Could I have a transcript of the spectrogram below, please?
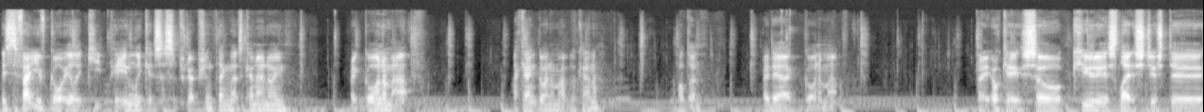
It's the fact you've got to like keep paying like it's a subscription thing that's kind of annoying. Right, go on a map. I can't go on a map though, can I? Hold on. How do I go on a map? Right, okay, so curious, let's just do...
